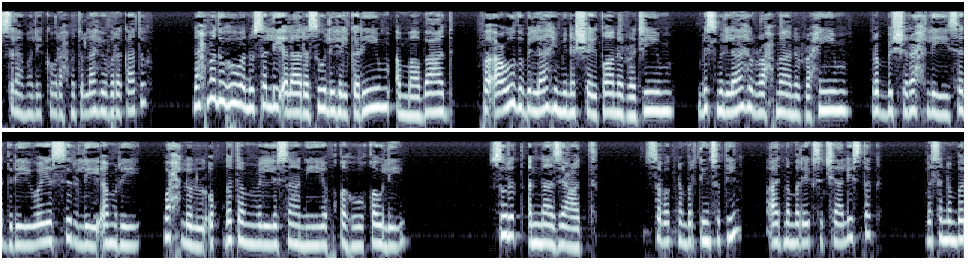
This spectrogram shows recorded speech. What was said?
السلام علیکم و رحمۃ اللہ وبرکاتہ۔ نحمد ونسلی علی رسول کریم اما بعد، فاعوذ باللہ من الشیطان الرجیم، بسم اللہ الرحمن الرحیم۔ رب اشرح صدری ویسر لی امری، واحلل عقدۃ من لسانی یفقهوا قولی۔ سورۃ النازعات، سبق نمبر 303 آیت نمبر 1 سے 46 تک لیسن نمبر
